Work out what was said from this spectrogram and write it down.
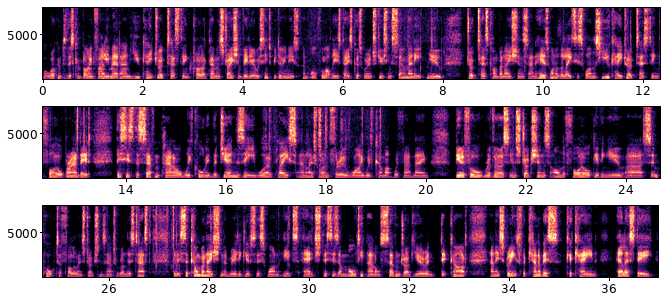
Well, welcome to this combined ValueMed and UK drug testing product demonstration video. We seem to be doing these an awful lot these days because we're introducing so many new drug test combinations. And here's one of the latest ones, UK drug testing foil branded. This is the seven panel. We've called it the Gen Z workplace. And let's run through why we've come up with that name. Beautiful reverse instructions on the foil, giving you uh, simple to follow instructions how to run this test. But it's the combination that really gives this one its edge. This is a multi-panel seven drug urine dip card and it screens for cannabis, cocaine, LSD,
